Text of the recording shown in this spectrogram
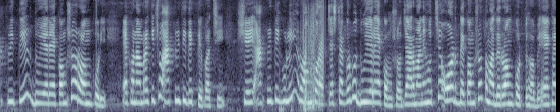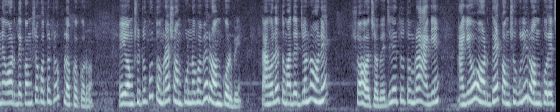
আকৃতির দুইয়ের এক অংশ রং করি। এখন আমরা কিছু আকৃতি দেখতে পাচ্ছি। সেই আকৃতিগুলি রং করার চেষ্টা করব দুইয়ের এক অংশ, যার মানে হচ্ছে অর্ধেক অংশ তোমাদের রং করতে হবে। এখানে অর্ধেক অংশ কতটুকু লক্ষ্য করো। এই অংশটুকু তোমরা সম্পূর্ণভাবে রং করবে। তাহলে তোমাদের জন্য অনেক সহজ হবে। যেহেতু তোমরা আগে, আগেও অর্ধেক অংশগুলি রং করেছ,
